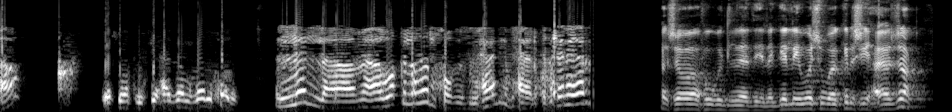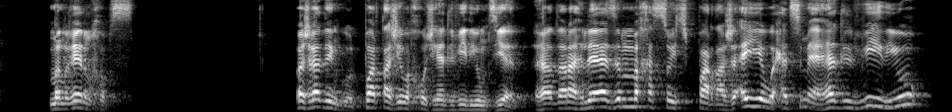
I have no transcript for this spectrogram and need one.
آه؟ واش واكل شي حاجة من غير الخبز؟ لا لا ما واكل غير الخبز بحالي بحالك عطيني غير شوف ولد الذين. قال لي واش واكل شي حاجة من غير الخبز؟ واش غادي نقول؟ بارطاجيو اخوتي هذا الفيديو مزيان. هذا راه لازم ما خاصو يتبارطاج أي واحد سمع هذا الفيديو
